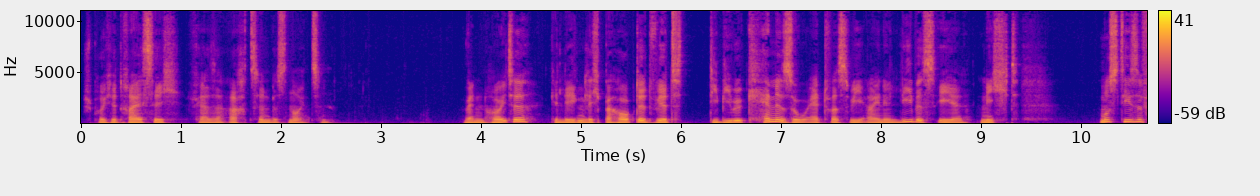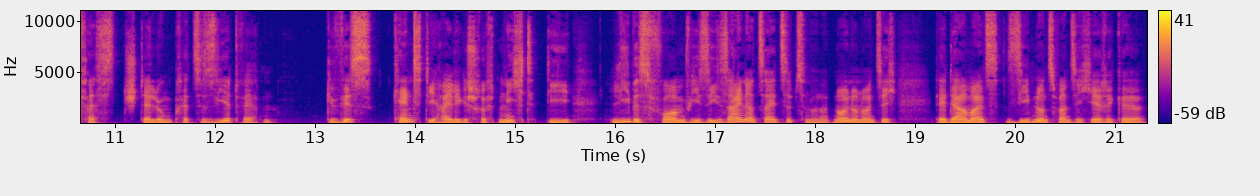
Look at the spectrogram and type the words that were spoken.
Sprüche 30, Verse 18 bis 19. Wenn heute gelegentlich behauptet wird, die Bibel kenne so etwas wie eine Liebesehe nicht, muss diese Feststellung präzisiert werden. Gewiss kennt die Heilige Schrift nicht die Liebesform, wie sie seinerzeit 1799 der damals 27-jährige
